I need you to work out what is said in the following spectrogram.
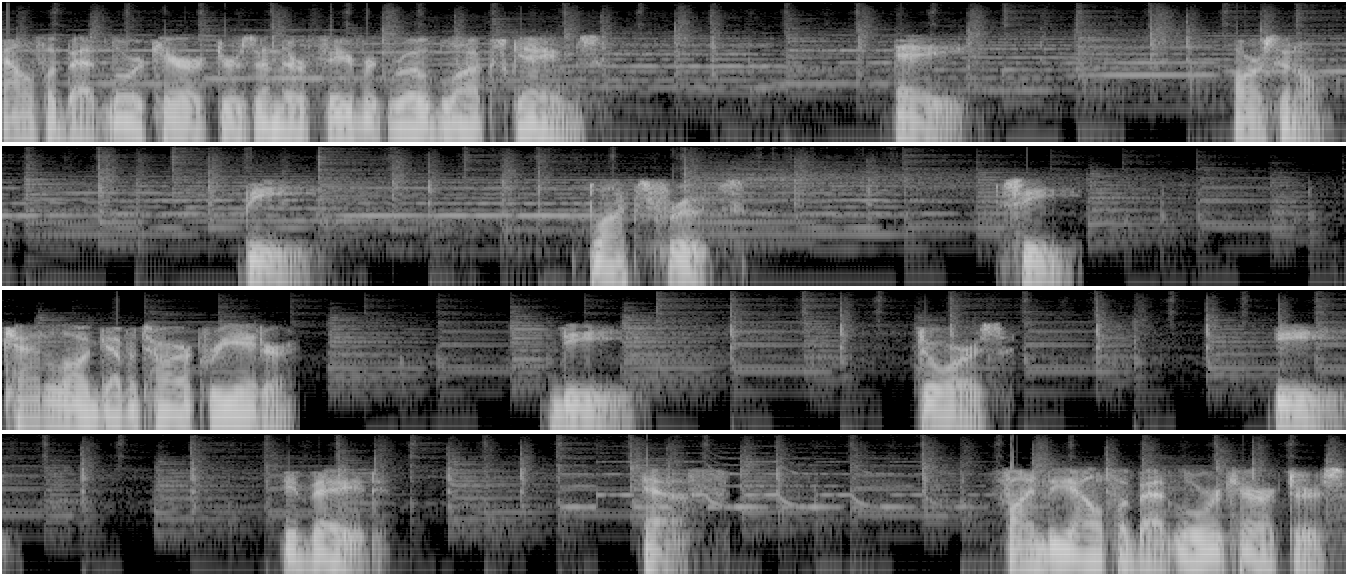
Alphabet lore characters and their favorite Roblox games. A. Arsenal. B. Blox Fruits. C. Catalog Avatar Creator. D. Doors. E. Evade. F. Find the alphabet lore characters.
